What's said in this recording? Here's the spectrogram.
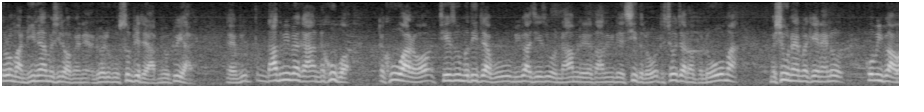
သူတို့မှနီးလန်းမရှိတော့ဘဲနဲ့အလွယ်တကူစွန့်ပစ်တယ်အမျိုးတွေ့ရတယ်အဲသားသမီးဘက်ကနှစ်ခုပေါ့တစ်ခုကတော့ဂျေဇုမသိတတ်ဘူးမိဘဂျေဇုကိုနားမလည်တဲ့သားသမီးတွေရှိသလိုတချို့ကြတော့ဘလို့မှမရှုနိုင်မကင်နိုင်လို့ကိုမိဘကို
